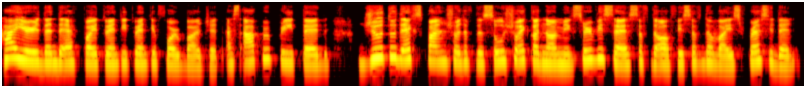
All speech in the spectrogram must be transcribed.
higher than the FY 2024 budget as appropriated due to the expansion of the socio-economic services of the Office of the Vice President,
